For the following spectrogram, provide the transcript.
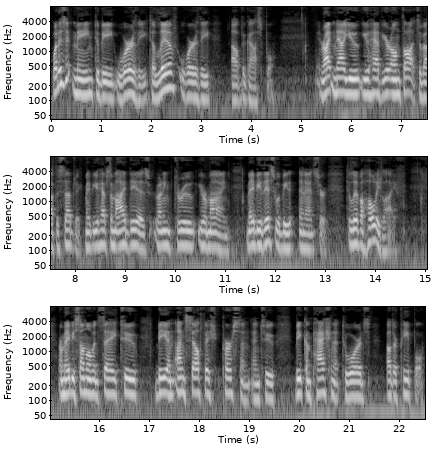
What does it mean to be worthy, to live worthy of the gospel? And right now you, you have your own thoughts about the subject. Maybe you have some ideas running through your mind. Maybe this would be an answer, to live a holy life. Or maybe someone would say to be an unselfish person and to be compassionate towards other people.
